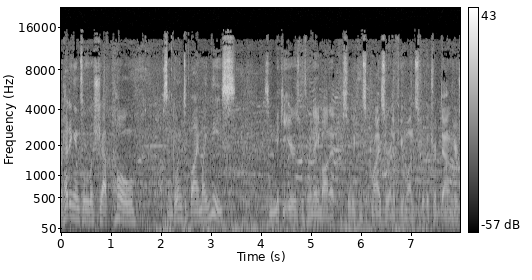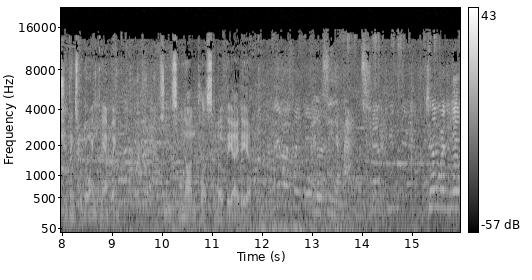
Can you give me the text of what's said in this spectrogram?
We're heading into Le Chapeau because I'm going to buy my niece some Mickey ears with her name on it so we can surprise her in a few months with a trip down here. She thinks we're going camping. She's nonplussed about the idea. I didn't see the hat. Sharon, where'd you go?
